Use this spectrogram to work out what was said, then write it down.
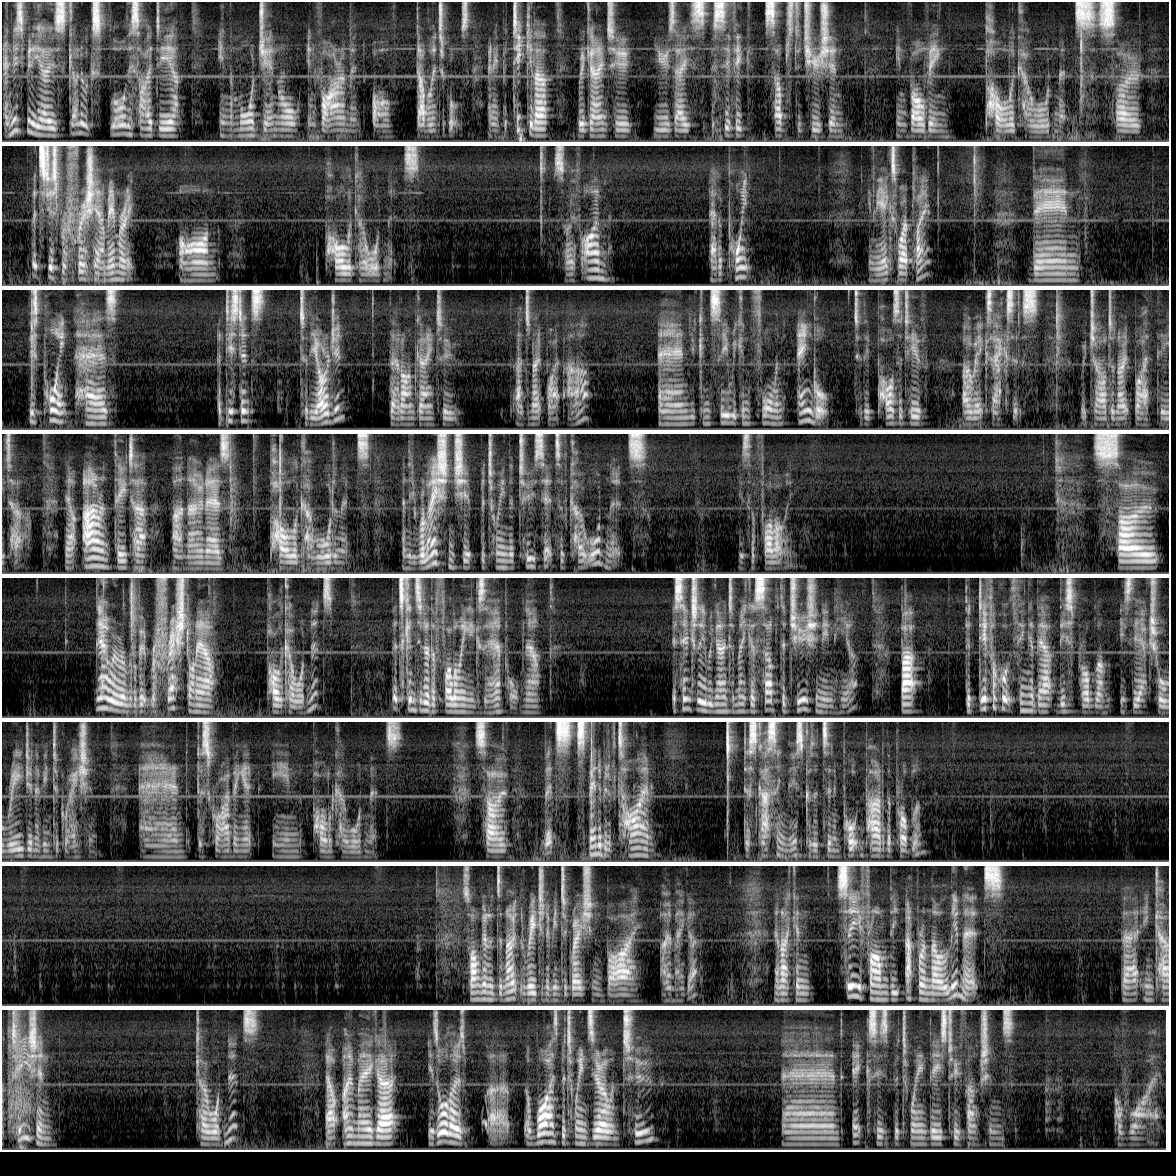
And this video is going to explore this idea in the more general environment of double integrals. And in particular, we're going to use a specific substitution involving polar coordinates. So let's just refresh our memory on polar coordinates. So if I'm at a point in the xy plane, then this point has a distance to the origin that I'm going to uh, denote by r, and you can see we can form an angle to the positive OX axis, which I'll denote by theta. Now r and theta are known as polar coordinates, and the relationship between the two sets of coordinates is the following. So now we're a little bit refreshed on our polar coordinates. Let's consider the following example. Now, essentially we're going to make a substitution in here, but the difficult thing about this problem is the actual region of integration and describing it in polar coordinates. So let's spend a bit of time discussing this because it's an important part of the problem. So I'm going to denote the region of integration by omega. And I can see from the upper and lower limits that in Cartesian coordinates, our omega is all those uh, y's between 0 and 2, and x is between these two functions of y.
